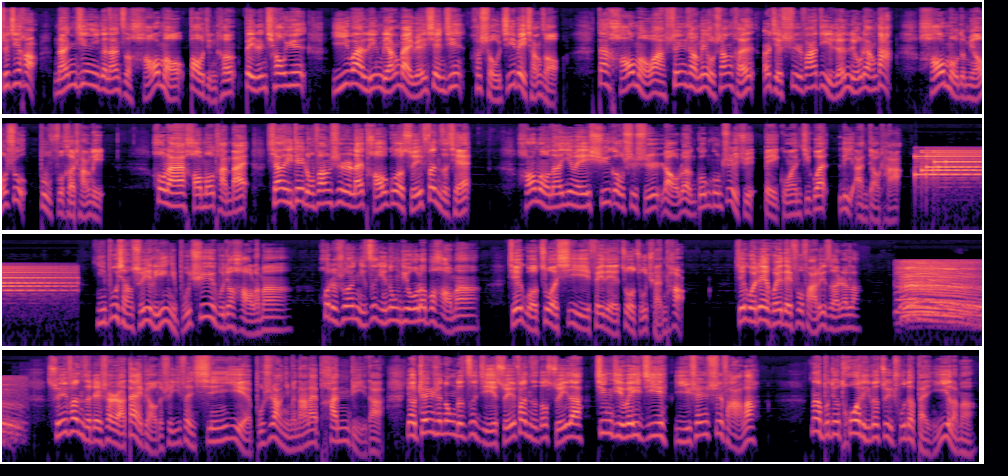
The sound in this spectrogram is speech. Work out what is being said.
十七号，南京一个男子郝某报警称被人敲晕，一万零两百元现金和手机被抢走。但郝某啊身上没有伤痕，而且事发地人流量大，郝某的描述不符合常理。后来，郝某坦白想以这种方式来逃过随份子钱。郝某呢，因为虚构事实扰乱公共秩序，被公安机关立案调查。你不想随礼，你不去不就好了吗？或者说你自己弄丢了不好吗？结果做戏非得做足全套，结果这回得负法律责任了。随份子这事儿啊，代表的是一份心意，不是让你们拿来攀比的。要真是弄得自己随份子都随的经济危机、以身试法了，那不就脱离了最初的本意了吗？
